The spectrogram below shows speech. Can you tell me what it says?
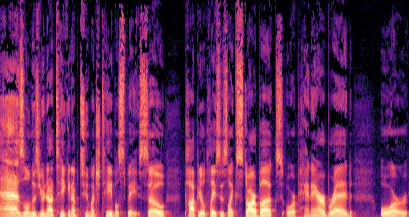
as long as you're not taking up too much table space. So, popular places like Starbucks or Panera Bread or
